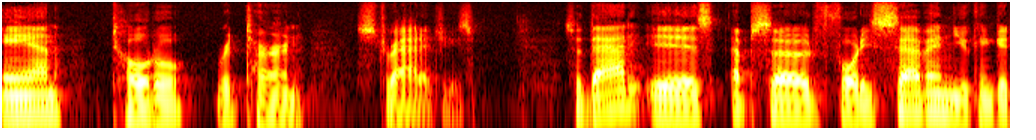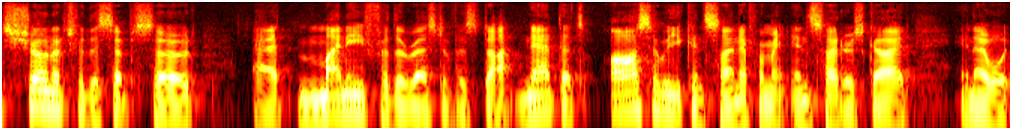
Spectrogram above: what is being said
and total return strategies. So that is episode 47. You can get show notes for this episode at moneyfortherestofus.net. That's also where you can sign up for my insider's guide, and I will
